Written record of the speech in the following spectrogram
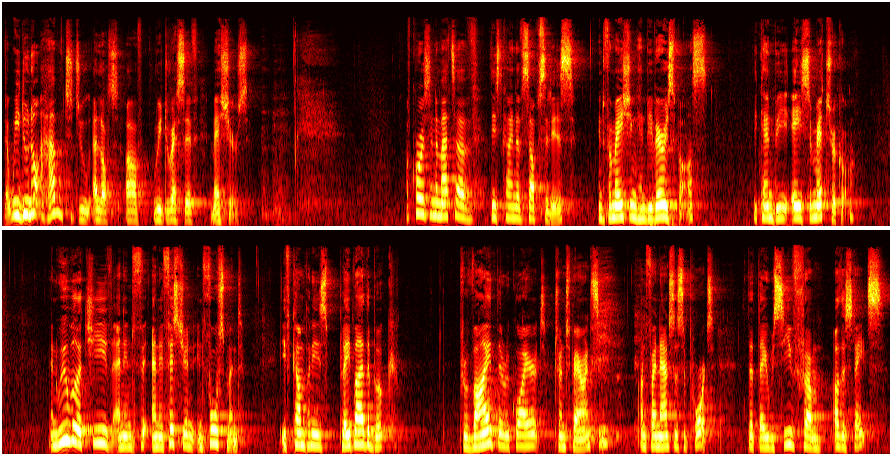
That we do not have to do a lot of redressive measures. Of course, in a matter of these kind of subsidies, information can be very sparse, it can be asymmetrical, and we will achieve an, an efficient enforcement if companies play by the book, provide the required transparency on financial support that they receive from other states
